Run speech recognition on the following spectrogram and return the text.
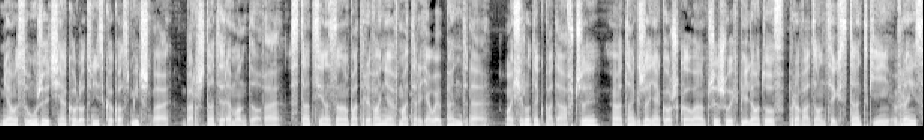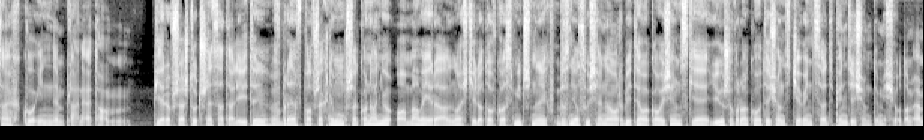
miał służyć jako lotnisko kosmiczne, warsztaty remontowe, stacja zaopatrywania w materiały pędne, ośrodek badawczy, a także jako szkoła przyszłych pilotów prowadzących statki w rejsach ku innym planetom. Pierwsze sztuczne satelity, wbrew powszechnemu przekonaniu o małej realności lotów kosmicznych, wzniosły się na orbity okołoziemskie już w roku 1957.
